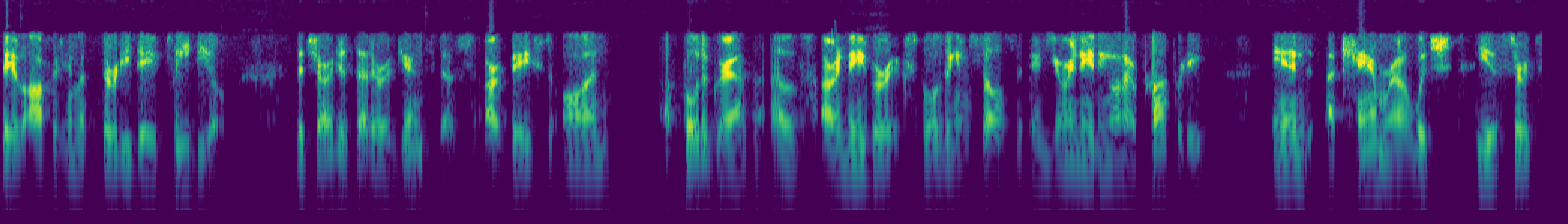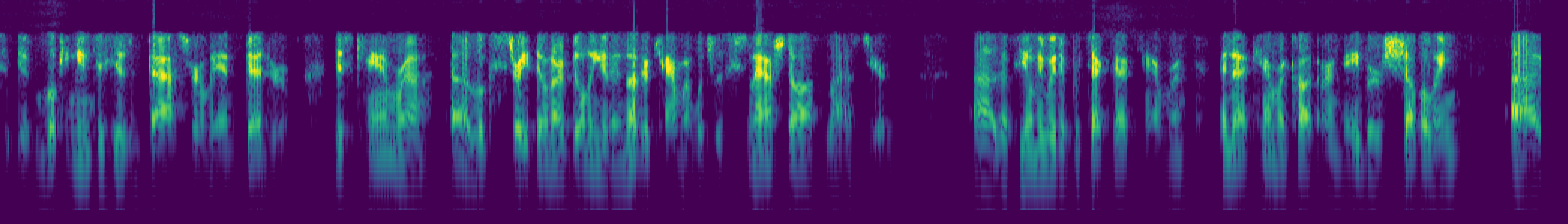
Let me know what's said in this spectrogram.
they have offered him a 30 day plea deal. The charges that are against us are based on a photograph of our neighbor exposing himself and urinating on our property and a camera, which he asserts is looking into his bathroom and bedroom. This camera uh, looks straight down our building at another camera, which was smashed off last year. Uh, that's the only way to protect that camera. And that camera caught our neighbor shoveling uh,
